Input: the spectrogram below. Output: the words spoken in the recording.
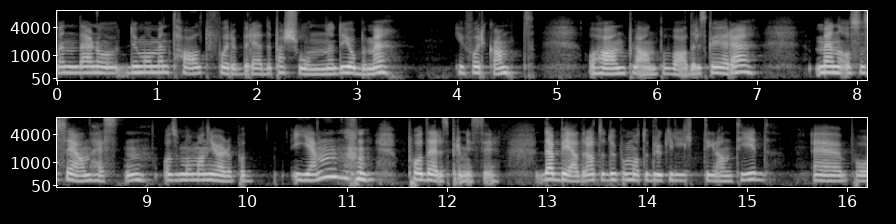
men det er noe Du må mentalt forberede personene du jobber med, i forkant. Og ha en plan på hva dere skal gjøre. Men også se an hesten. Og så må man gjøre det på igjen på deres premisser. Det er bedre at du på en måte bruker litt tid eh, på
